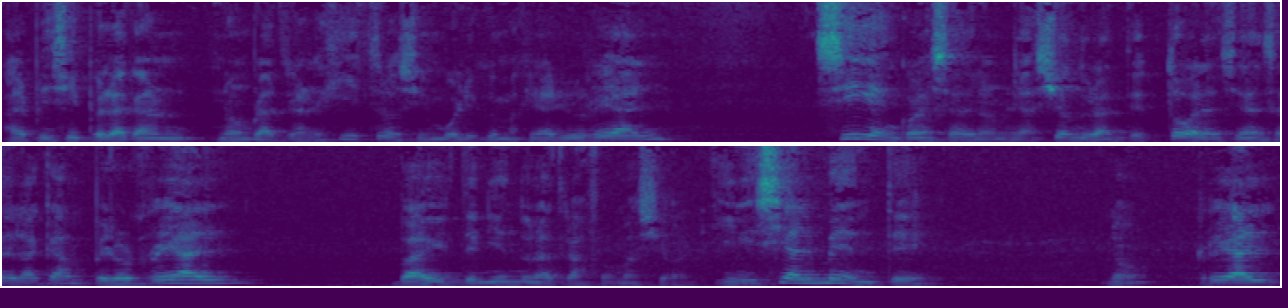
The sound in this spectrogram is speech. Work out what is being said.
al principio Lacan nombra tres registros, simbólico, imaginario y real. Siguen con esa denominación durante toda la enseñanza de Lacan, pero real va a ir teniendo una transformación. Inicialmente, ¿no? real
